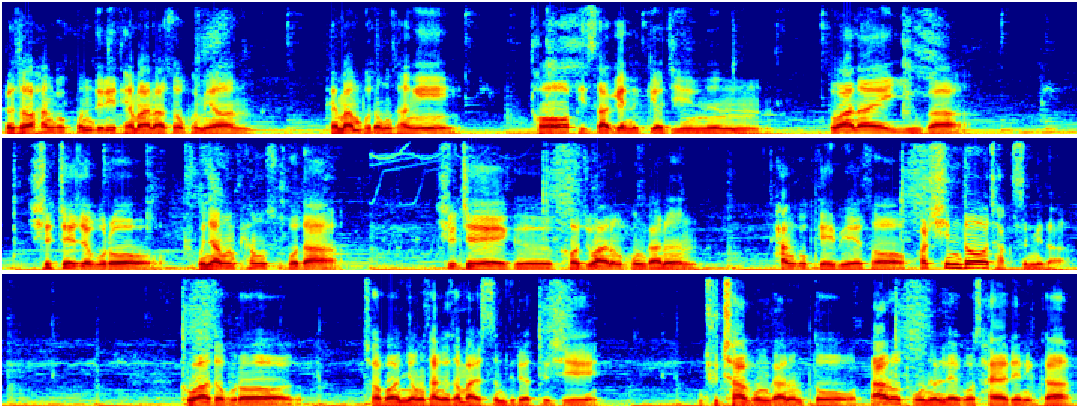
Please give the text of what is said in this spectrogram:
그래서 한국 분들이 대만 와서 보면 대만 부동산이 더 비싸게 느껴지는 또 하나의 이유가 실제적으로 분양 평수보다 실제 그 거주하는 공간은 한국 대비해서 훨씬 더 작습니다. 그와 더불어 저번 영상에서 말씀드렸듯이 주차 공간은 또 따로 돈을 내고 사야 되니까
